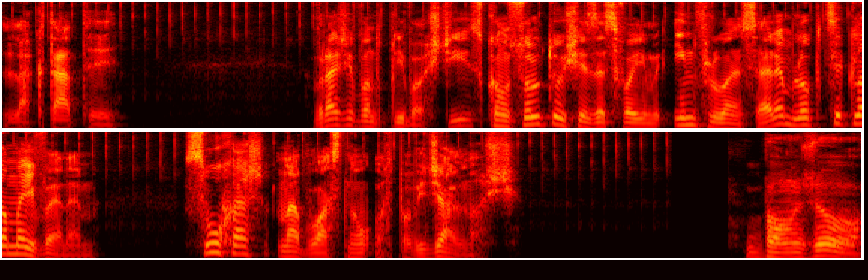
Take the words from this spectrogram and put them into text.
laktaty. W razie wątpliwości skonsultuj się ze swoim influencerem lub cyklomejwenem. Słuchasz na własną odpowiedzialność. Bonjour,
